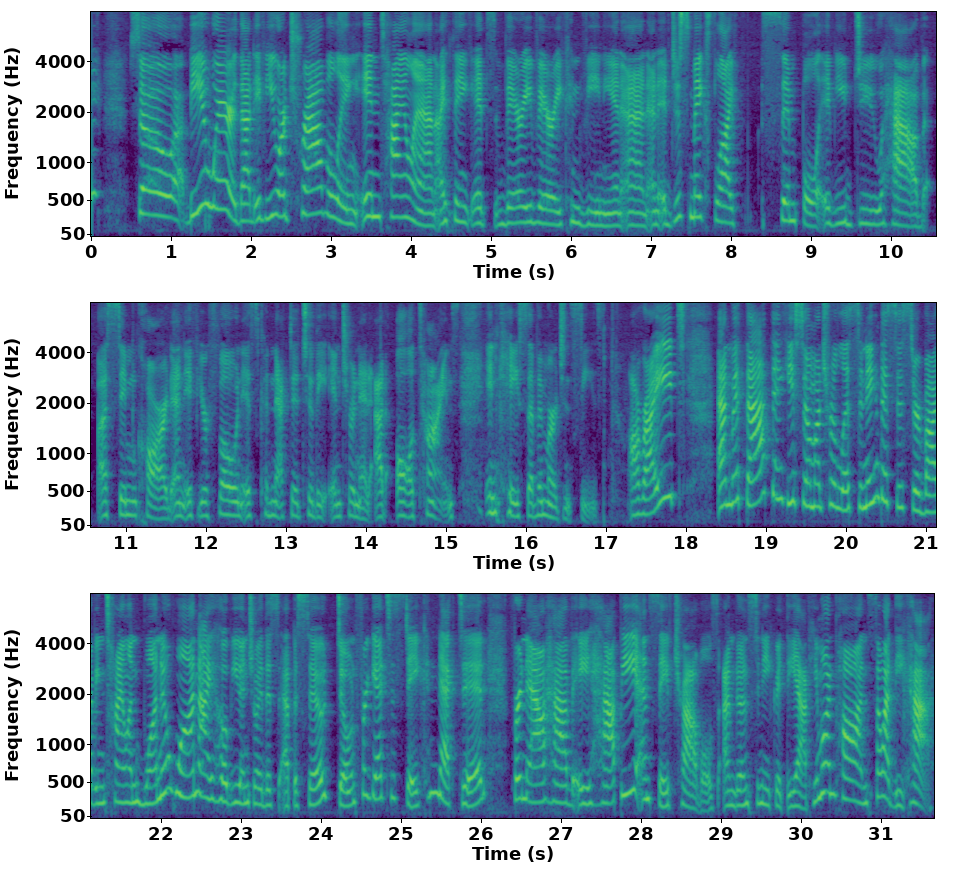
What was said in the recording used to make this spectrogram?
so be aware that if you are traveling in Thailand, I think it's very, very convenient and, and it just makes life simple if you do have a SIM card and if your phone is connected to the internet at all times in case of emergencies. All right. And with that, thank you so much for listening. This is Surviving Thailand 101. I hope you enjoyed this episode. Don't forget to stay connected. For now, have a happy and safe travels. I'm Don Sunikrit the app. Himon Pon. Sawadee ka.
